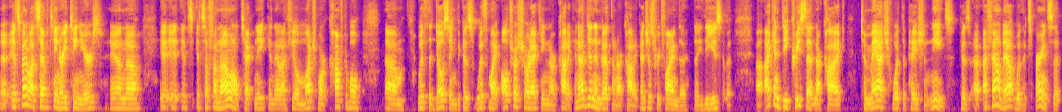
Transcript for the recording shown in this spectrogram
Uh, it's been about 17 or 18 years. And uh, it, it's, it's a phenomenal technique in that I feel much more comfortable um, with the dosing because with my ultra short acting narcotic, and I didn't invent the narcotic, I just refined the, the, the use of it. Uh, I can decrease that narcotic to match what the patient needs. Because I, found out with experience that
